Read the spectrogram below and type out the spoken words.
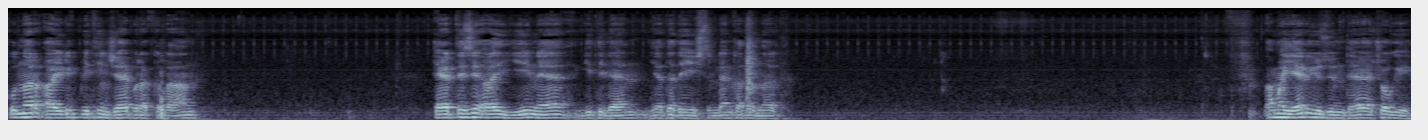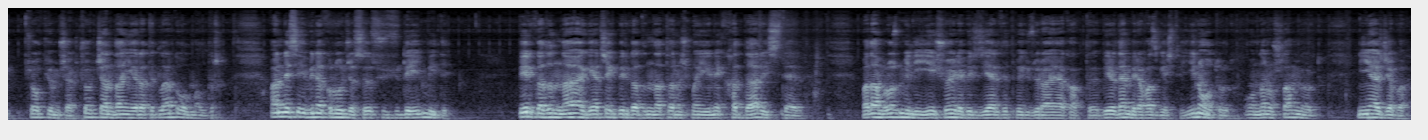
Bunlar aylık bitince bırakılan, ertesi ay yine gidilen ya da değiştirilen kadınlardı. Ama yeryüzünde çok iyi, çok yumuşak, çok candan yaratıklar da olmalıdır. Annesi evin akıl hocası, süsü değil miydi? Bir kadınla, gerçek bir kadınla tanışmayı ne kadar isterdi. Madame Rosemely'yi şöyle bir ziyaret etmek üzere ayağa kalktı. Birdenbire vazgeçti. Yine oturdu. Ondan hoşlanmıyordu. Niye acaba?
